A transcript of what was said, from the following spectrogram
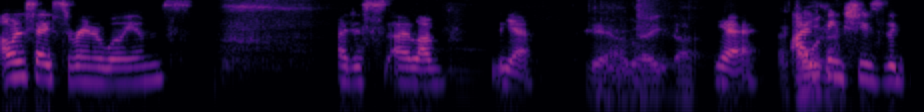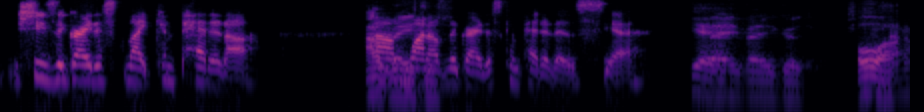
I want to say Serena Williams. I just I love yeah Yeah, I rate that. yeah. I I would- think she's the she's the greatest like competitor. Um, one of the greatest competitors. Yeah. yeah. Very, very good. She's Oh, an I-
